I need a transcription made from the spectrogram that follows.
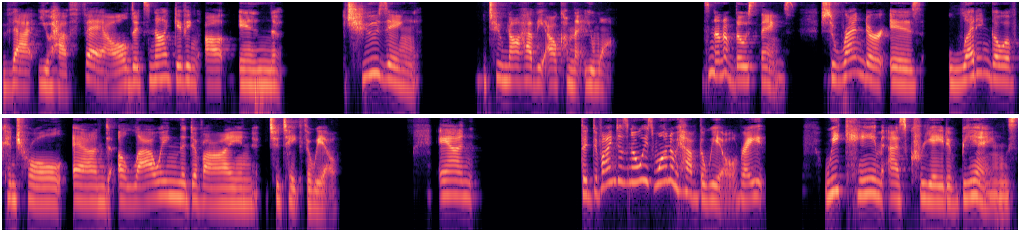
that you have failed. It's not giving up in choosing to not have the outcome that you want. It's none of those things. Surrender is letting go of control and allowing the divine to take the wheel. And the divine doesn't always want to have the wheel, right? We came as creative beings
